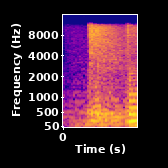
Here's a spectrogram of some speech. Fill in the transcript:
you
